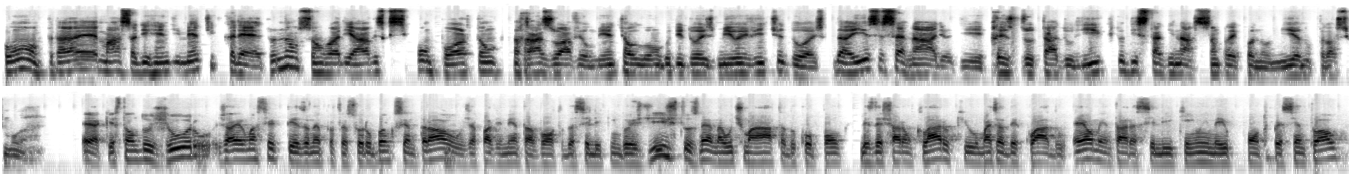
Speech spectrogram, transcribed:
compra é massa de rendimento e crédito, não são variáveis que se comportam razoavelmente ao longo de 2022. Daí esse cenário de resultado líquido de estagnação para a economia no próximo ano. É, a questão do juro já é uma certeza, né, professor? O Banco Central já pavimenta a volta da Selic em dois dígitos, né? Na última ata do Copom, eles deixaram claro que o mais adequado é aumentar a Selic em 1,5 ponto percentual.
